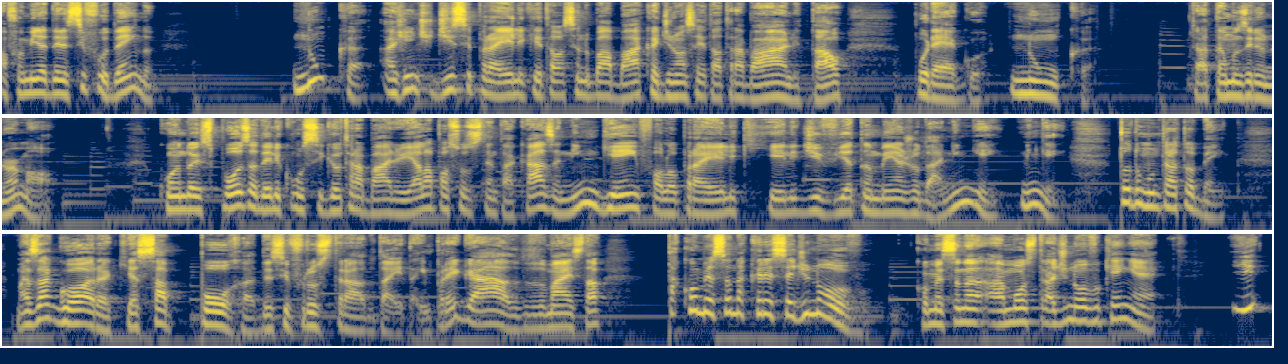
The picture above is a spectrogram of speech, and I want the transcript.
a família dele se fudendo, nunca a gente disse para ele que ele tava sendo babaca de não aceitar trabalho e tal, por ego. Nunca. Tratamos ele normal. Quando a esposa dele conseguiu trabalho e ela passou a sustentar a casa, ninguém falou para ele que ele devia também ajudar. Ninguém, ninguém. Todo mundo tratou bem. Mas agora que essa porra desse frustrado tá aí, tá empregado tudo mais e tal, tá começando a crescer de novo. Começando a mostrar de novo quem é. E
